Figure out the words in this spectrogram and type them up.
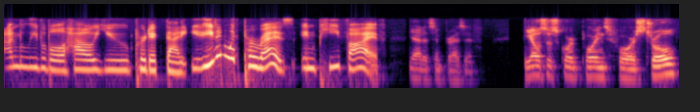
unbelievable how you predict that. Even with Perez in P5. Yeah, that's impressive. He also scored points for Stroll.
